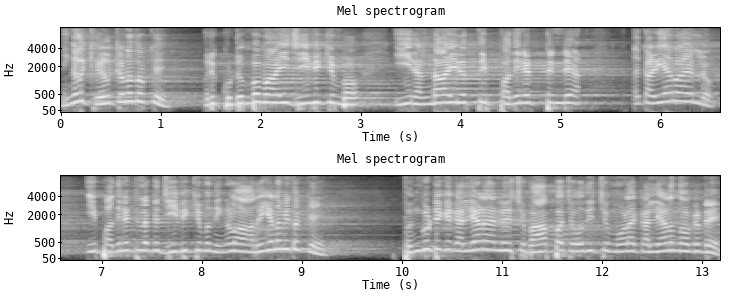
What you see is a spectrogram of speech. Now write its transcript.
നിങ്ങൾ കേൾക്കണതൊക്കെ ഒരു കുടുംബമായി ജീവിക്കുമ്പോൾ ഈ രണ്ടായിരത്തി പതിനെട്ടിന്റെ കഴിയാനായല്ലോ. ഈ പതിനെട്ടിലൊക്കെ ജീവിക്കുമ്പോൾ നിങ്ങൾ അറിയണം ഇതൊക്കെ. പെൺകുട്ടിക്ക് കല്യാണം ആലോചിച്ചു ബാപ്പ ചോദിച്ചു മോളെ കല്യാണം നോക്കട്ടെ.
